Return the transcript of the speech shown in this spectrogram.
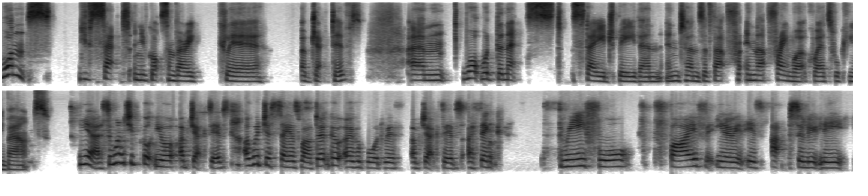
once you've set and you've got some very clear objectives, um, what would the next stage be then in terms of that in that framework we're talking about yeah. So once you've got your objectives, I would just say as well, don't go overboard with objectives. I think three, four, five, you know, it is absolutely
